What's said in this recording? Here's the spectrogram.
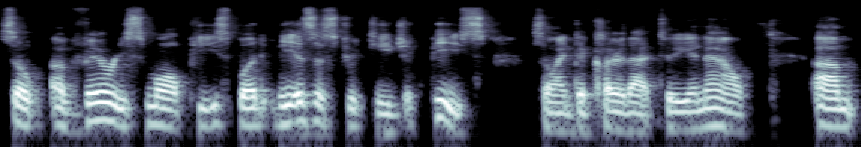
So a very small piece, but it is a strategic piece. So I declare that to you now. Um,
